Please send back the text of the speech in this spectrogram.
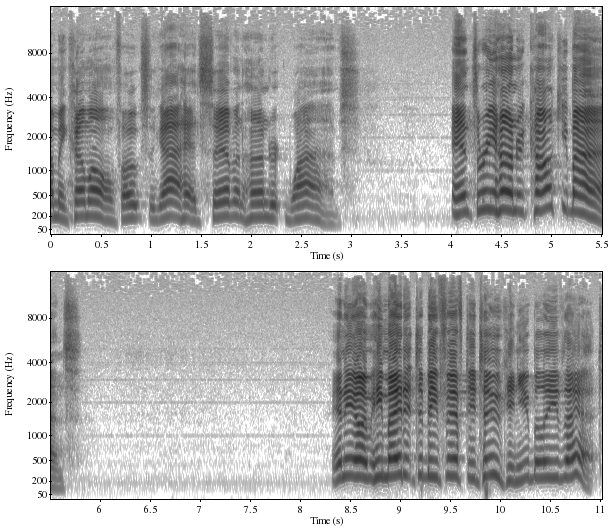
I mean, come on, folks. The guy had 700 wives and 300 concubines. And he, he made it to be 52. Can you believe that?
